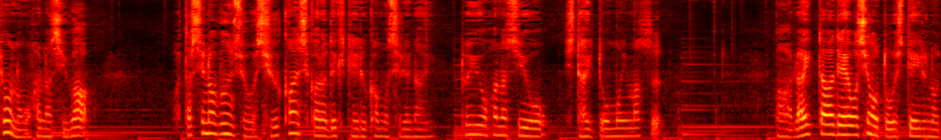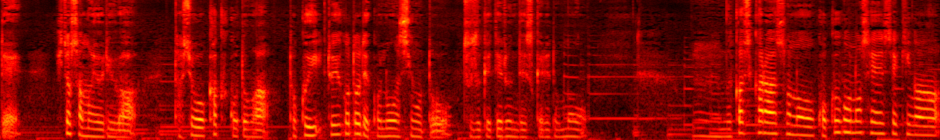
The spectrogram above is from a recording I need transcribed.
今日のお話は、私の文章は週刊誌からできているかもしれないというお話をしたいと思います。まあ、ライターでお仕事をしているので、人様よりは多少書くことが得意ということでこのお仕事を続けてるんですけれども、うん、昔からその国語の成績が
